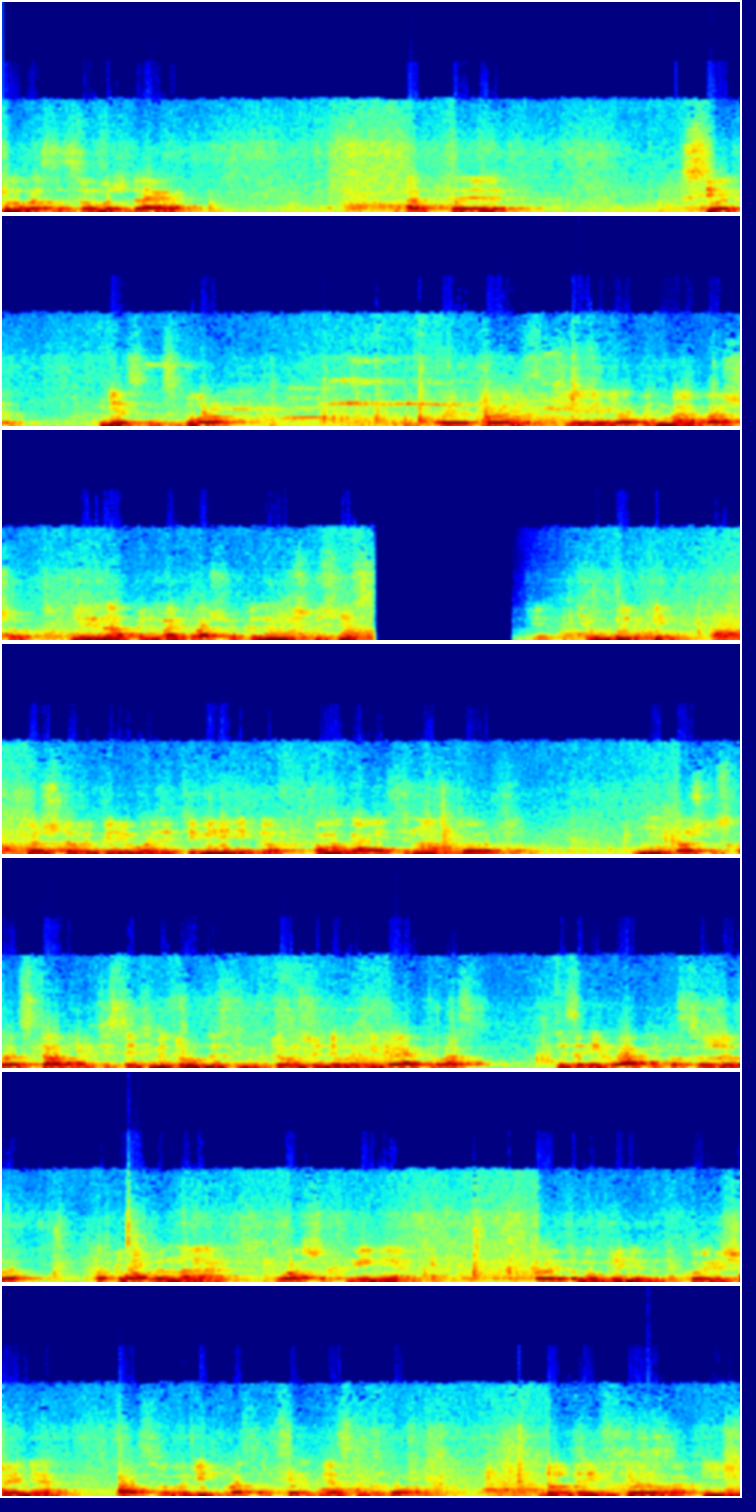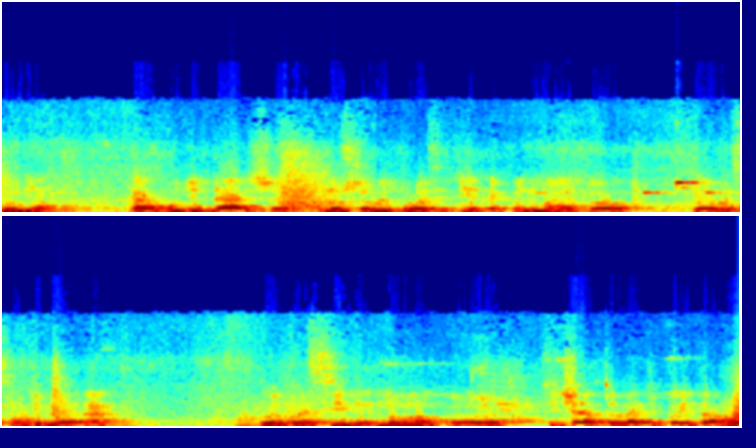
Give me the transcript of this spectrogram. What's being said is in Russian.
мы вас освобождаем от э, всех местных сборов. Э, то есть э, я понимаю вашу, Ренат понимает вашу экономическую ситуацию, эти убытки, то, что вы перевозите медиков, помогаете нам городу, то, что сталкиваетесь с этими трудностями, которые сегодня возникают у вас из-за нехватки пассажиров потока на ваших линиях. Поэтому принято такое решение освободить вас от всех местных сборов до 31 июня. Как будет дальше, потому что вы просите, я так понимаю, до 1 сентября, да? Вы просили. Но э, сейчас давайте по этапу.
